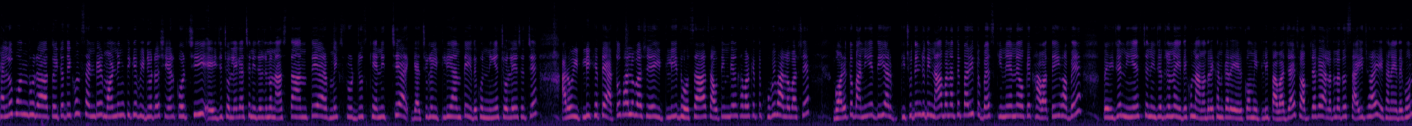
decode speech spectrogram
হ্যালো বন্ধুরা, তো এটা দেখুন সানডে মর্নিং থেকে ভিডিওটা শেয়ার করছি। এই যে চলে গেছে নিজের জন্য নাস্তা আনতে আর মিক্স ফ্রুট জুস খেয়ে নিচ্ছে আর গেছিল ইডলি আনতে। এই দেখুন, নিয়ে চলে এসেছে। আর ও ইডলি খেতে এত ভালোবাসে। ইডলি, ধোসা সাউথ ইন্ডিয়ান খাবার খেতে খুবই ভালোবাসে। ঘরে তো বানিয়ে দিই আর কিছুদিন যদি না বানাতে পারি তো ব্যাস কিনে এনে ওকে খাওয়াতেই হবে। তো এই যে নিয়ে এসছে নিজের জন্য। এই দেখুন, আমাদের এখানকার এরকম ইডলি পাওয়া যায়। সব জায়গায় আলাদা আলাদা সাইজ হয়। এখানে দেখুন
